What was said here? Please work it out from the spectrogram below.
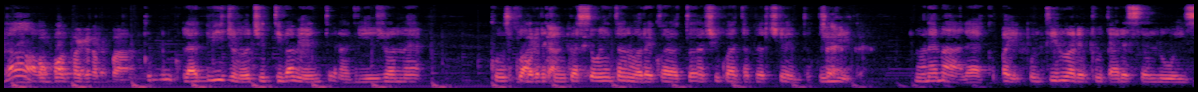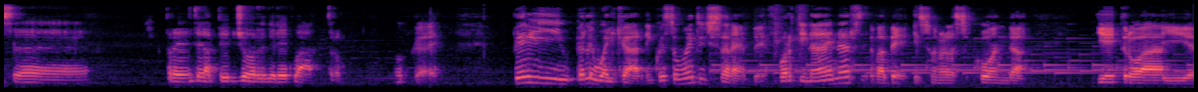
No, un po' aggrappante. comunque la division oggettivamente è una division con squadre che in Importante. questo momento hanno un record attorno al 50%, quindi Certo. non è male. Ecco. Poi continuo a reputare St. Louis eh, probabilmente la peggiore delle quattro. Ok. Per, i- per le wild card in questo momento ci sarebbe 49ers, e vabbè, che sono la seconda dietro ai, eh,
